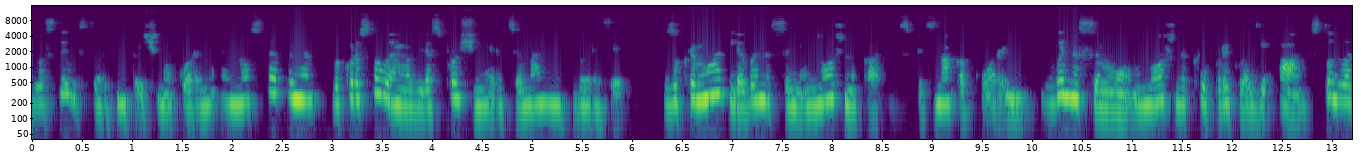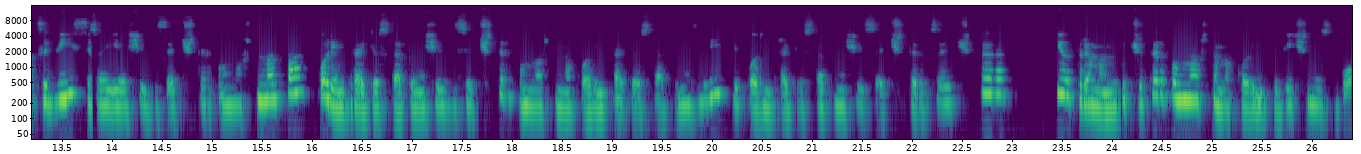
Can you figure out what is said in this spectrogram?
Властивості арифметичного кореня n степеня використовуємо для спрощення раціональних виразів, зокрема для винесення множника з підзнака кореню. Винесемо множник у прикладі А. 128 це є 64 помножити на 2, корінь третього степеня 64 помножити на корінь третього степеня з 2, корінь третього степеня 64 це 4, і отримаємо 4 помножити на корінь кубічний з 2.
